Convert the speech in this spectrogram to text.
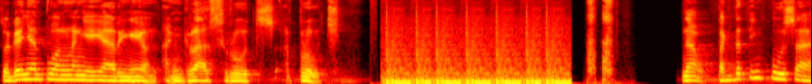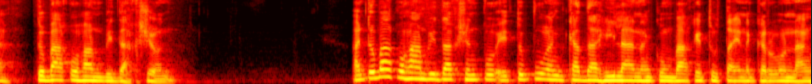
So ganyan po ang nangyayari ngayon, ang grassroots approach. Now, pagdating po sa tobacco harm reduction, ang tobacco harm reduction po, ito po ang kadahilanan kung bakit po tayo nagkaroon ng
